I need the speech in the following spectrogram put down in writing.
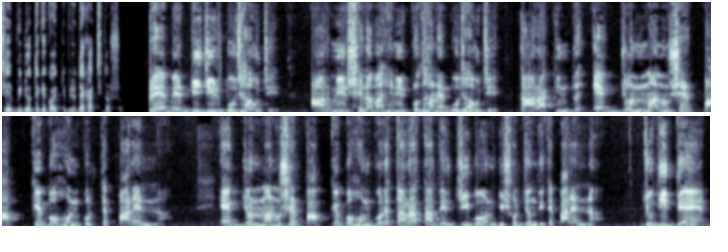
সেই ভিডিও থেকে কয়েকটি ভিডিও দেখাচ্ছি, দর্শক। র্যাবের ডিজির বোঝা উচিত, আর্মির সেনাবাহিনীর প্রধানের বোঝা উচিত, তারা কিন্তু একজন মানুষের পাপকে বহন করতে পারেন না। একজন মানুষের পাপকে বহন করে তারা তাদের জীবন বিসর্জন দিতে পারেন না। যদি দেন,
